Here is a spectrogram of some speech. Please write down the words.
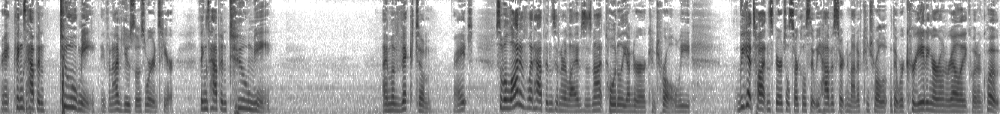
Right? Things happen to me. Even I've used those words here. Things happen to me. I'm a victim, right? So a lot of what happens in our lives is not totally under our control. We we get taught in spiritual circles that we have a certain amount of control, that we're creating our own reality, quote unquote.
